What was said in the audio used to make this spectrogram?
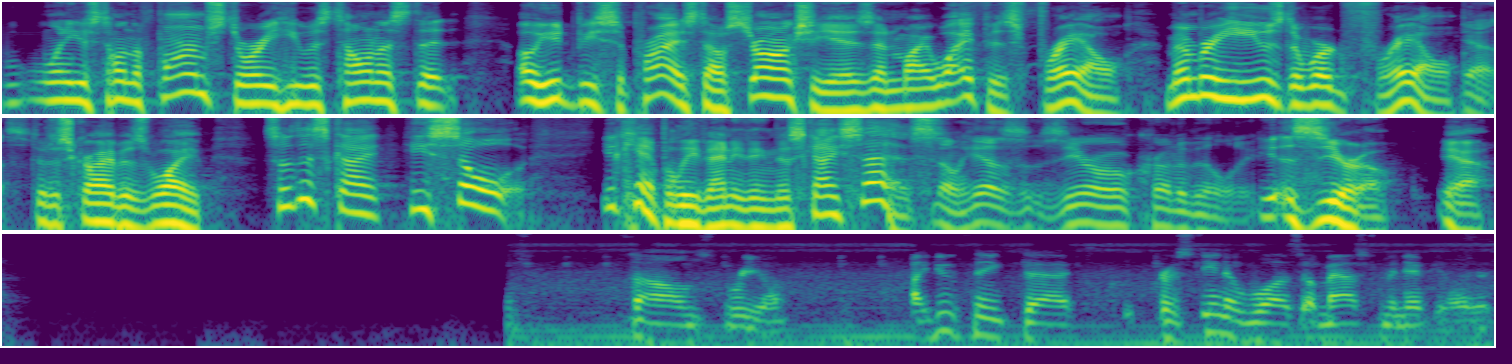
when he was telling the farm story, he was telling us that, oh, you'd be surprised how strong she is, and my wife is frail. Remember, he used the word frail Yes. to describe his wife. So this guy, he's so you can't believe anything this guy says. No, he has zero credibility. Yeah, Zero. Yeah. sounds real. I do think that Christina was a master manipulator.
